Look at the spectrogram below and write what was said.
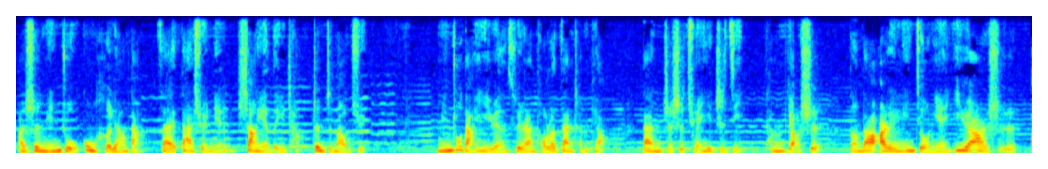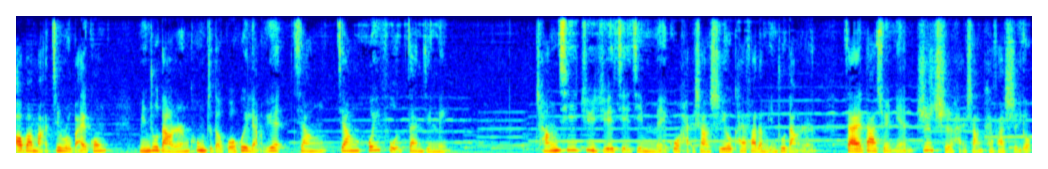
而是民主、共和两党在大选年上演的一场政治闹剧。民主党议员虽然投了赞成票，但只是权宜之计。他们表示，等到2009年1月20日奥巴马进入白宫，民主党人控制的国会两院将将恢复暂禁令。长期拒绝解禁美国海上石油开发的民主党人，在大选年支持海上开发石油，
